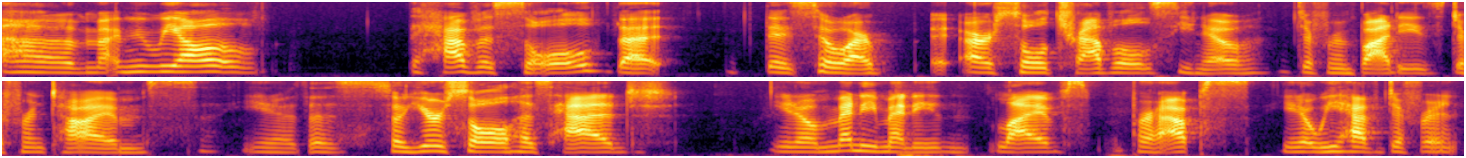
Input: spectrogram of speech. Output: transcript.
Um, I mean, we all have a soul that, that so our our soul travels, you know, different bodies, different times. You know, this so your soul has had you know, many many lives. Perhaps you know we have different.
